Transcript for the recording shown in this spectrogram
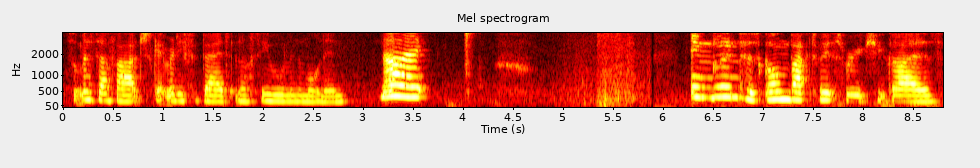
sort myself out, just get ready for bed, and I'll see you all in the morning. Night! England has gone back to its roots, you guys.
